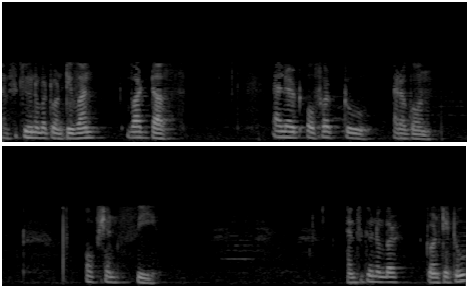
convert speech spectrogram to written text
MCQ number 21. What does Elrond offer to Aragorn? Option C. MCQ number 22.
